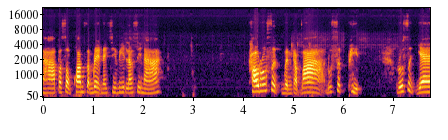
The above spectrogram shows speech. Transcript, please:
นะคะประสบความสำเร็จในชีวิตแล้วสินะเขารู้สึกเหมือนกับว่า รู้สึกผิด รู้สึกแย่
